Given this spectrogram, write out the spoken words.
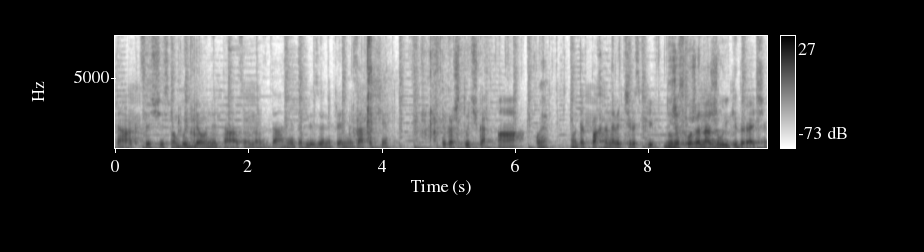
Так, це щось, мабуть, для унітазу у нас, да? Нейтралізує неприємні запахи. Така штучка. А, ой, воно так пахне навіть через плів. Дуже схоже на жуйки, до речі,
